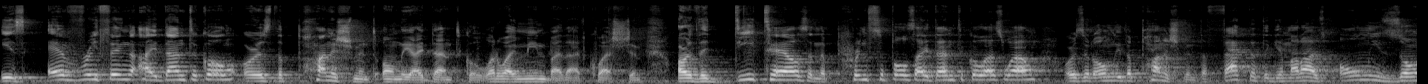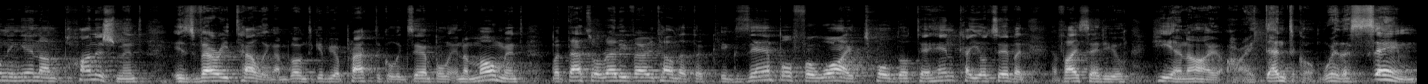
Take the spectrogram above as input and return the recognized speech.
is everything identical or is the punishment only identical? What do I mean by that question? Are the details and the principles identical as well? Or is it only the punishment? The fact that the Gemara is only zoning in on punishment is very telling. I'm going to give you a practical example in a moment, but that's already very telling that the example for why toldotehen kayotzeben, if I say to you, he and I are identical, we're the same,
